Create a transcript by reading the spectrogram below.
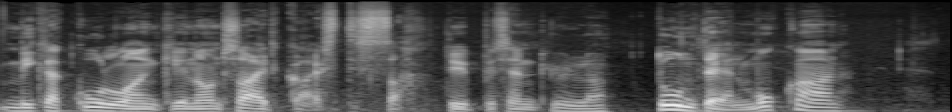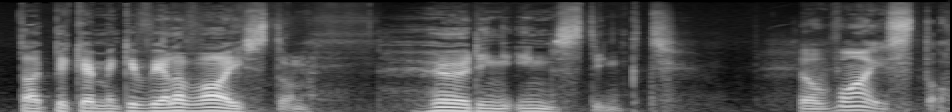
mikä kulloinkin on sidecaistissa tyyppisen Kyllä. tunteen mukaan. Tai pikemminkin vielä vaiston. Herding instinct. Se on vaisto.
